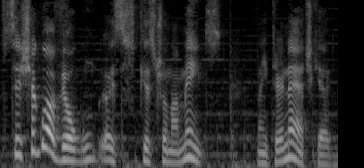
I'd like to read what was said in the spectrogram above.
você chegou a ver algum esses questionamentos na internet, Kevin?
